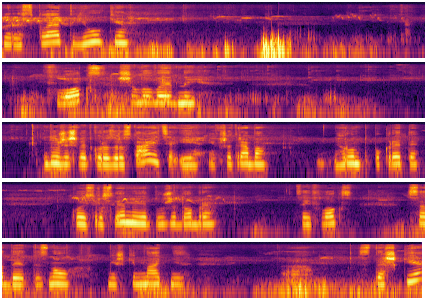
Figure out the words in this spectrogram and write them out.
Пересклет, юки, флокс шиловидний. Дуже швидко розростається, і якщо треба ґрунт покрити якоюсь рослиною, дуже добре цей флокс садити. Знов міжкімнатні стежки.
